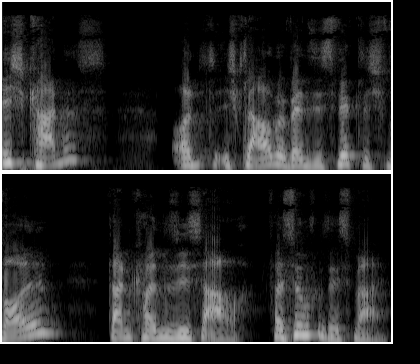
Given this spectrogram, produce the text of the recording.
Ich kann es und ich glaube, wenn Sie es wirklich wollen, dann können Sie es auch. Versuchen Sie es mal.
